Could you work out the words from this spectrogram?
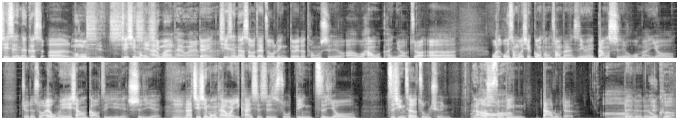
其实那个是呃，我梦奇七星梦台湾台湾？对嗯，其实那时候在做领队的同时，呃，我和我朋友主要呃，我为什么我写共同创办人，是因为当时我们有觉得说，哎，我们也想要搞自己一点事业。嗯那七星梦台湾一开始是锁定自由自行车族群，很然后是锁定大陆的，哦，对对对对陆客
